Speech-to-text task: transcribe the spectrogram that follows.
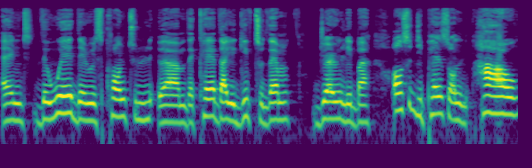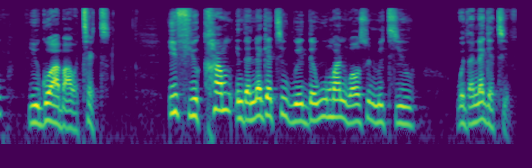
And the way they respond to um, the care that you give to them during labor also depends on how you go about it. If you come in the negative way, the woman will also meet you with a negative.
